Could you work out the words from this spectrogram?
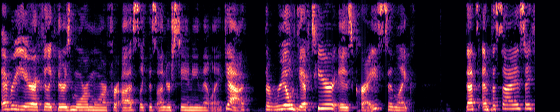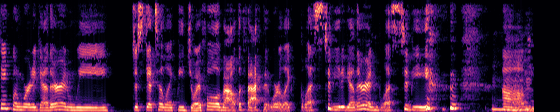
every year I feel like there's more and more for us, like this understanding that like, yeah, the real gift here is Christ. And like that's emphasized, I think, when we're together and we just get to like be joyful about the fact that we're like blessed to be together and blessed to be mm-hmm. um,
